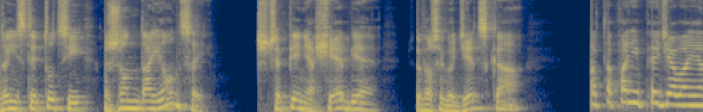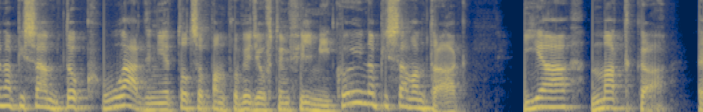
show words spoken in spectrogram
do instytucji żądającej szczepienia siebie czy waszego dziecka. A ta pani powiedziała, ja napisałem dokładnie to, co pan powiedział w tym filmiku i napisałam tak – ja, matka, e,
